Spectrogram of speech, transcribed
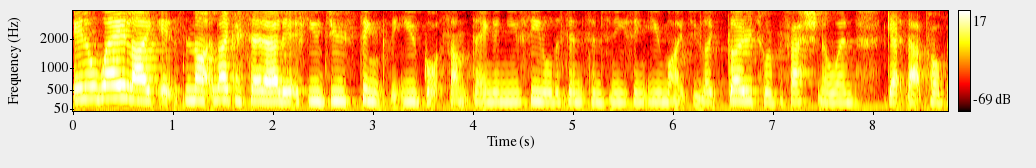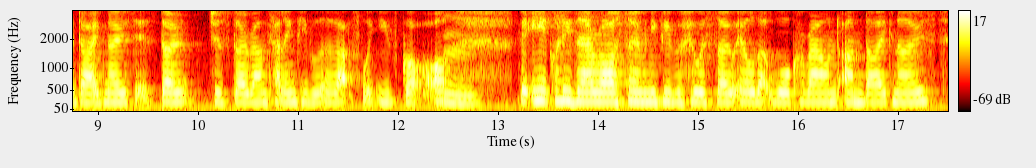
In a way, like it's not like I said earlier. If you do think that you've got something and you've seen all the symptoms and you think you might do, like go to a professional and get that proper diagnosis. Don't just go around telling people that that's what you've got. But equally, there are so many people who are so ill that walk around undiagnosed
